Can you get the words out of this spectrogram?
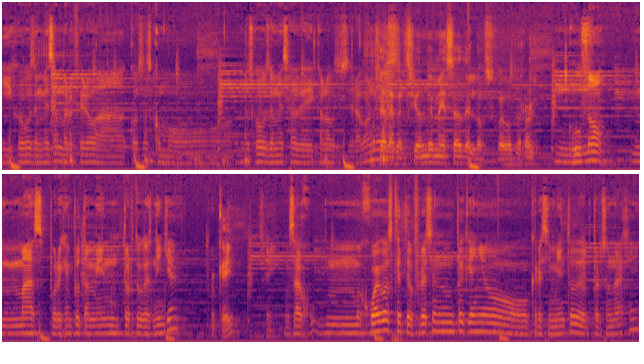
Y juegos de mesa me refiero a cosas como los juegos de mesa de Calabozos y O Dragones. sea, la versión de mesa de los juegos de rol. No, más, por ejemplo, también Tortugas Ninja. ¿Ok? Sí. O sea, mm, juegos que te ofrecen un pequeño crecimiento del personaje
